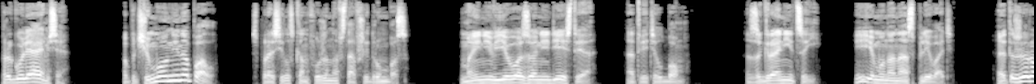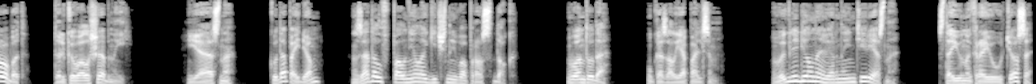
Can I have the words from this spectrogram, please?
«Прогуляемся!» «А почему он не напал?» — спросил сконфуженно вставший Друмбос. «Мы не в его зоне действия», — ответил Бом. «За границей, и ему на нас плевать. Это же робот, только волшебный. Ясно. Куда пойдем? Задал вполне логичный вопрос док. Вон туда, указал я пальцем. Выглядел, наверное, интересно. Стою на краю утеса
